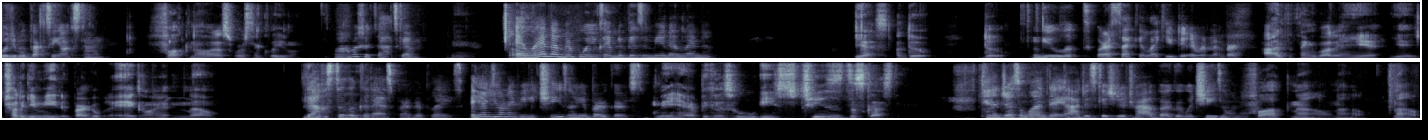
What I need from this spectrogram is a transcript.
Would you move back to Youngstown? Fuck no, that's worse than Cleveland. Well, I was just asking. Yeah. Atlanta. Remember when you came to visit me in Atlanta? Yes, I do. Do. You looked for a second like you didn't remember. I had to think about it. And yeah, yeah. You try to give me eat a burger with an egg on it. No. That was still a good ass burger place, and you don't even eat cheese on your burgers. Yeah, because who eats cheese is disgusting. Can just one day I just get you to try a burger with cheese on it? Fuck no, no, no.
